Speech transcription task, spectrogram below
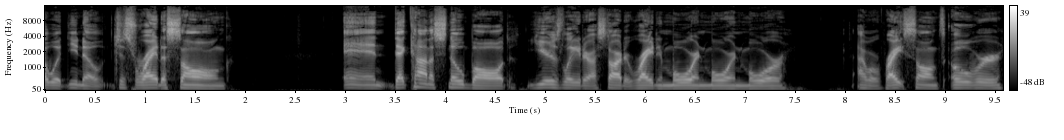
would, you know, just write a song and that kind of snowballed. Years later, I started writing more and more and more. I would write songs over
